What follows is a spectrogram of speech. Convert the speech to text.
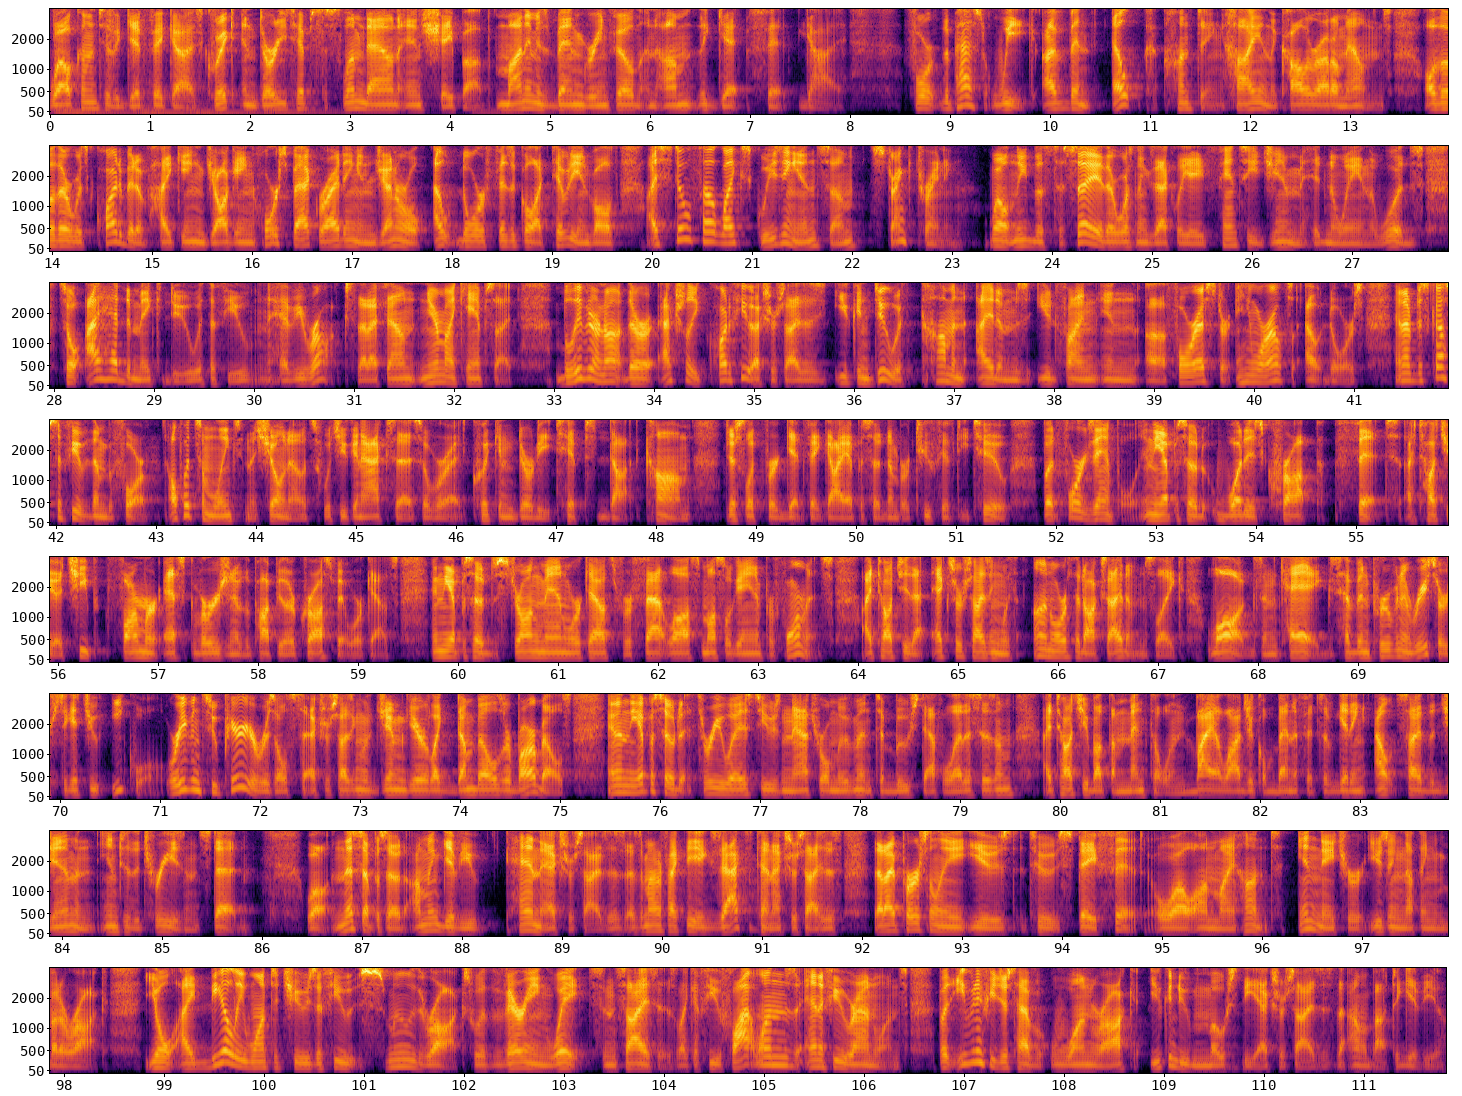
Welcome to the Get Fit Guys, quick and dirty tips to slim down and shape up. My name is Ben Greenfield, and I'm the Get Fit Guy. For the past week, I've been elk hunting high in the Colorado mountains. Although there was quite a bit of hiking, jogging, horseback riding, and general outdoor physical activity involved, I still felt like squeezing in some strength training. Well, needless to say, there wasn't exactly a fancy gym hidden away in the woods, so I had to make do with a few heavy rocks that I found near my campsite. Believe it or not, there are actually quite a few exercises you can do with common items you'd find in a forest or anywhere else outdoors, and I've discussed a few of them before. I'll put some links in the show notes, which you can access over at quickanddirtytips.com. Just look for Get Fit Guy episode number 252. But for example, in the episode episode, What is Crop Fit? I taught you a cheap farmer esque version of the popular CrossFit workouts. In the episode, Strongman Workouts for Fat Loss, Muscle Gain, and Performance, I taught you that exercising with unorthodox items like logs and kegs have been proven in research to get you equal or even superior results to exercising with gym gear like dumbbells or barbells. And in the episode, Three Ways to Use Natural Movement to Boost Athleticism, I taught you about the mental and biological benefits of getting outside the gym and into the trees instead. Well, in this episode, I'm going to give you 10 exercises. As a matter of fact, the exact 10 exercises that I personally used to stay fit while on my hunt in nature using nothing but a rock. You'll ideally want to choose a few smooth rocks with varying weights and sizes, like a few flat ones and a few round ones. But even if you just have one rock, you can do most of the exercises that I'm about to give you.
